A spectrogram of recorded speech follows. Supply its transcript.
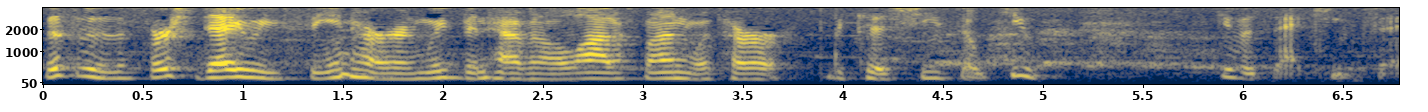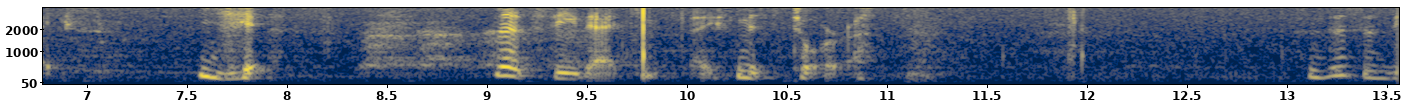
This was the first day we've seen her, and we've been having a lot of fun with her because she's so cute. Give us that cute face. Yes. Let's see that cute face, Miss Tora. So this is the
